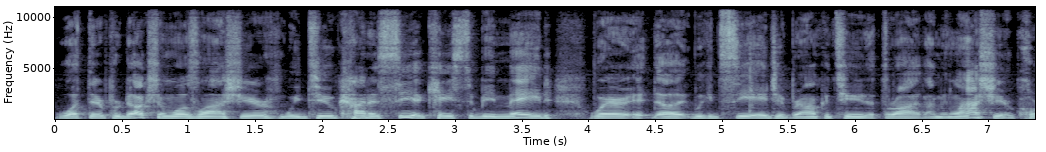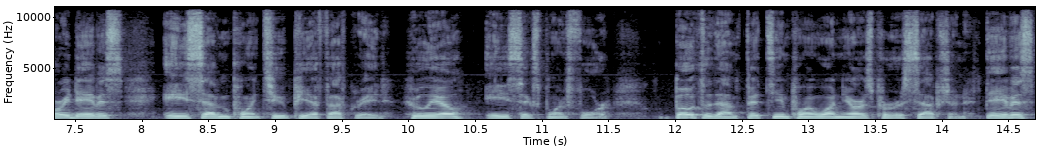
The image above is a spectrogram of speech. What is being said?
what their production was last year, we do kind of see a case to be made where it, uh, we could see A.J. Brown continue to thrive. I mean, last year, Corey Davis, 87.2 PFF grade, Julio, 86.4. Both of them 15.1 yards per reception. Davis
